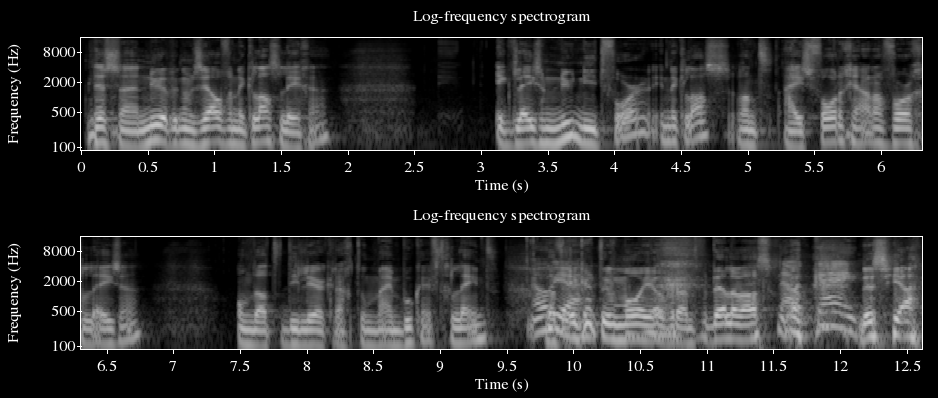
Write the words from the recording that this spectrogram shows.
Dus eh, nu heb ik hem zelf in de klas liggen. Ik lees hem nu niet voor in de klas, want hij is vorig jaar al voorgelezen. Omdat die leerkracht toen mijn boek heeft geleend. Oh, dat ja. ik er toen mooi over aan het vertellen was. Nou, kijk. dus ja,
